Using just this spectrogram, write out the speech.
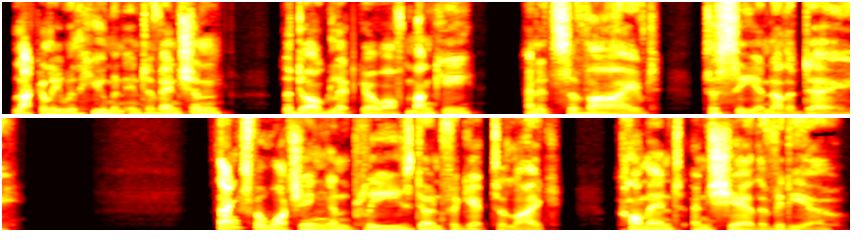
Luckily, with human intervention, the dog let go off Monkey, and it survived to see another day. Thanks for watching and please don't forget to like, comment and share the video.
